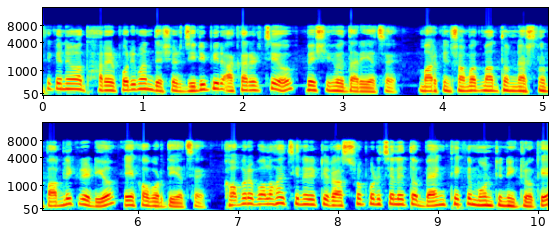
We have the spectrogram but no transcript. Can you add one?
থেকে নেওয়া ধারের পরিমাণ দেশের জিডিপির আকারের চেয়েও বেশি হয়ে দাঁড়িয়েছে। মার্কিন সংবাদ মাধ্যম ন্যাশনাল পাবলিক রেডিও এ খবর দিয়েছে। খবরে বলা হয়, চীনের একটি রাষ্ট্র পরিচালিত ব্যাংক থেকে মন্টিনিগ্রোকে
